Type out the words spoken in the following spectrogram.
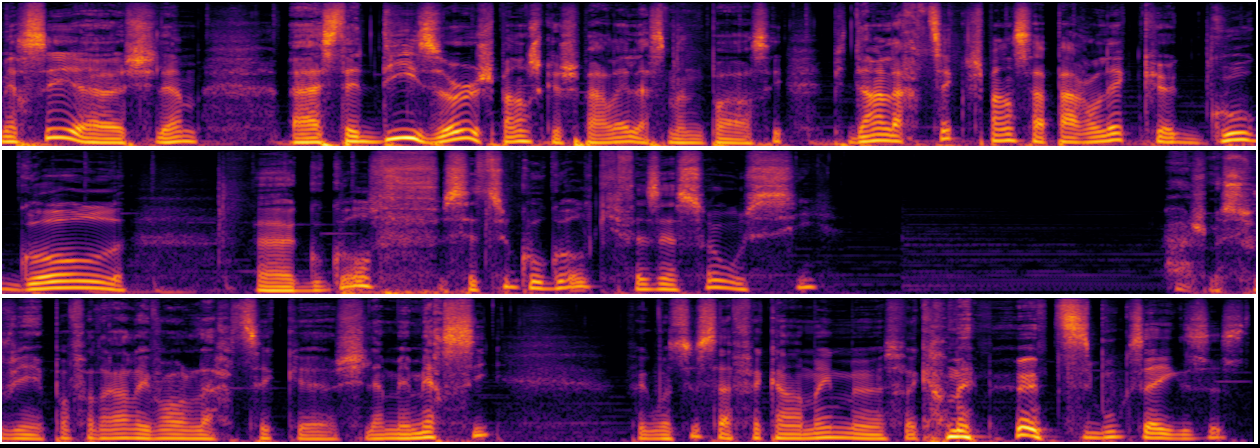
Merci, euh, Chilem. c'était Deezer, je pense, que je parlais la semaine passée. Puis dans l'article, je pense ça parlait que Google Euh, Google, c'est-tu Google qui faisait ça aussi? Ah, je me souviens pas. Faudra aller voir l'article, Sheila. Mais merci. Fait que vois-tu, ça fait quand même, ça fait quand même un petit bout que ça existe.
